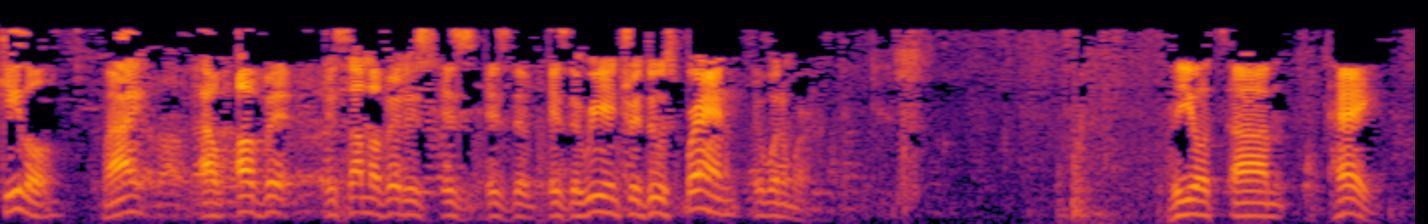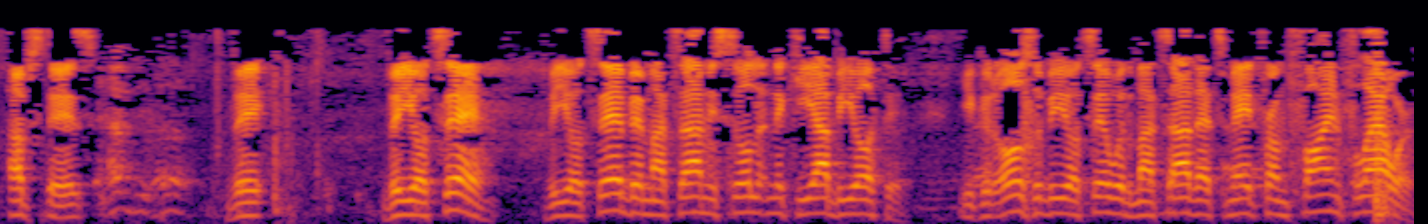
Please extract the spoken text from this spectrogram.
kilo, right, of, of it, if some of it is is is the is the reintroduced brand, it wouldn't work. Um, hey, upstairs. You could also be yotze with matzah that's made from fine flour.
